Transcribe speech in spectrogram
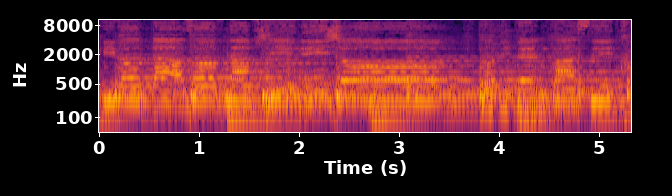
כי לא תעזוב נפשי לישון, לא תיתן חסידך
